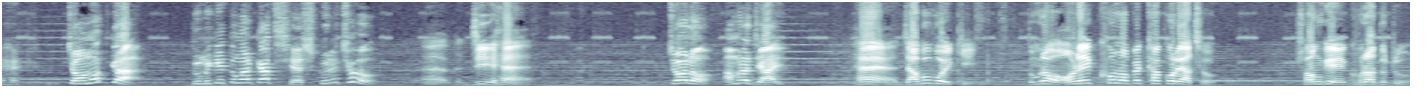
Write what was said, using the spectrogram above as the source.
চমৎকার! তুমি কি তোমার কাজ শেষ করেছ? আহ, জি হ্যাঁ। চলো আমরা যাই। হ্যাঁ যাব বই কি? তোমরা অনেকক্ষণ অপেক্ষা করে আছো। সঙ্গে ঘোড়া দুটো।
